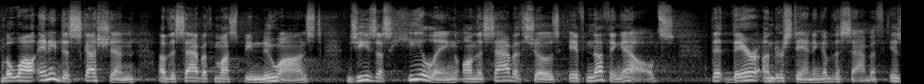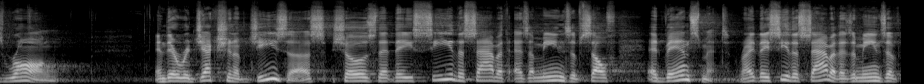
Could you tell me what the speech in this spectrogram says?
But while any discussion of the Sabbath must be nuanced, Jesus' healing on the Sabbath shows, if nothing else, that their understanding of the Sabbath is wrong. And their rejection of Jesus shows that they see the Sabbath as a means of self advancement, right? They see the Sabbath as a means of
